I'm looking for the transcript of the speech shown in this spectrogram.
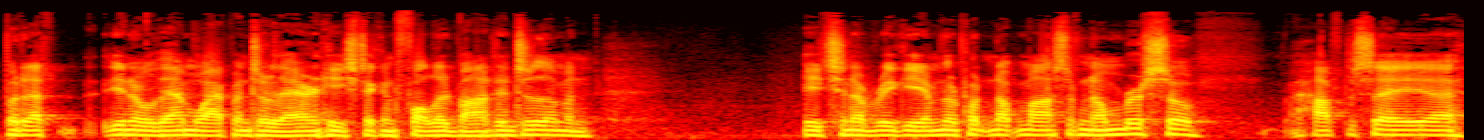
But at, you know, them weapons are there, and he's taking full advantage of them. And each and every game, they're putting up massive numbers. So I have to say, uh,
